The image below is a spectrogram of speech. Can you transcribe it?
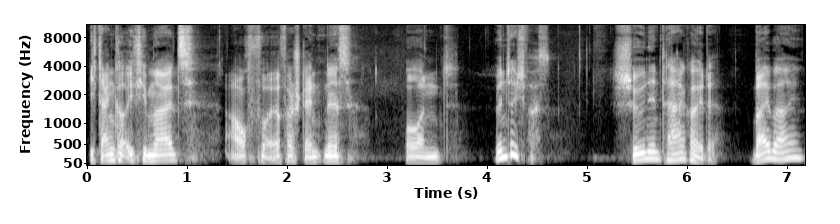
Ich danke euch vielmals auch für euer Verständnis und wünsche euch was. Schönen Tag heute. Bye, bye.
